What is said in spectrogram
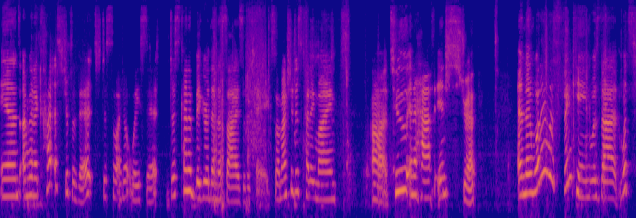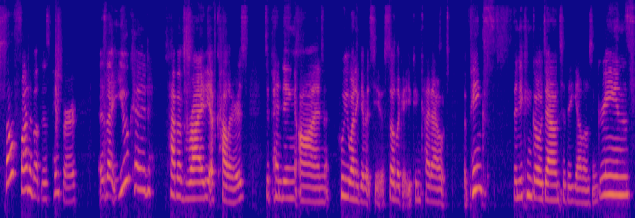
and I'm going to cut a strip of it just so I don't waste it, just kind of bigger than the size of the tag. So I'm actually just cutting mine uh, two and a half inch strip. And then what I was thinking was that what's so fun about this paper is that you could have a variety of colors depending on who you want to give it to. You. So look at, you can cut out the pinks, then you can go down to the yellows and greens,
